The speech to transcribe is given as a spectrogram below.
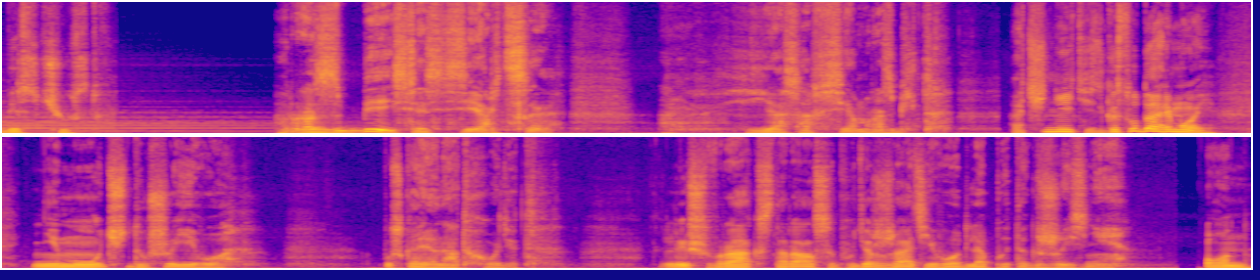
без чувств. Разбейся, сердце. Я совсем разбит. Очнитесь, государь мой! Не мучь души его. Пускай она отходит. Лишь враг старался удержать его для пыток жизни. Он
